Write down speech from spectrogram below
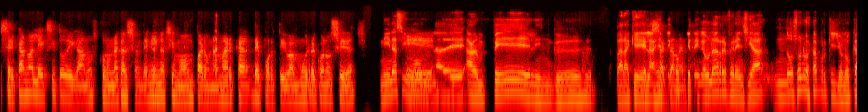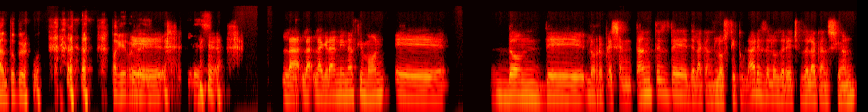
cercano al éxito, digamos, con una canción de Nina Simone para una marca deportiva muy reconocida. Nina Simone, eh, la de I'm Feeling Good. Para que la gente que tenga una referencia, no sonora porque yo no canto, pero para que eh, la, la, la, gran Nina Simone eh, donde los representantes de, la, los titulares de los derechos de la canción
